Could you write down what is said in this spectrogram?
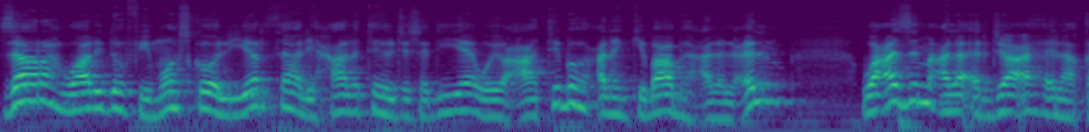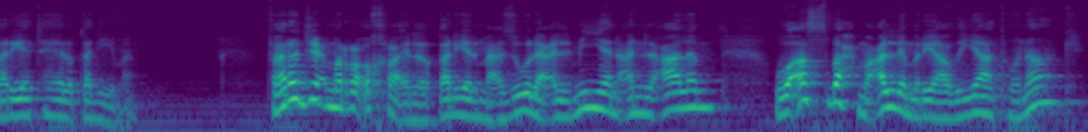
زاره والده في موسكو ليرثى لحالته الجسدية ويعاتبه على انكبابه على العلم وعزم على إرجاعه إلى قريته القديمة. فرجع مرة أخرى إلى القرية المعزولة علميا عن العالم وأصبح معلم رياضيات هناك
